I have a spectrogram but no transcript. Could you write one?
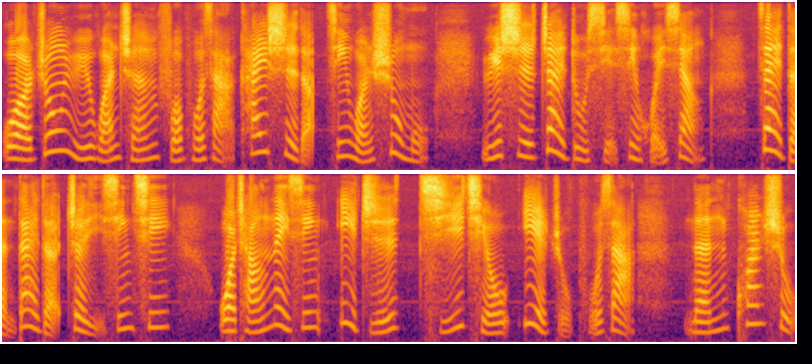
我终于完成佛菩萨开示的经文数目，于是再度写信回向。在等待的这一星期，我常内心一直祈求业主菩萨能宽恕，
